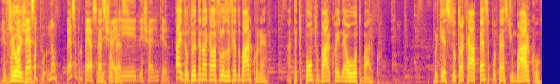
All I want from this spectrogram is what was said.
Reformar hoje. peça por. Não, peça por peça. Peça deixar, por ele, deixar ele inteiro. Ah, então tu entra naquela filosofia do barco, né? Até que ponto o barco ainda é o outro barco? Porque se tu trocar peça por peça de um barco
